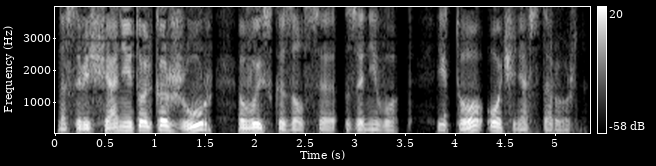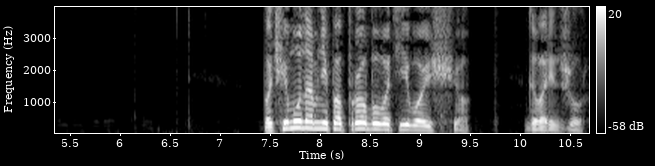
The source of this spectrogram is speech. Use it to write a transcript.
На совещании только Жур высказался за него, и то очень осторожно. — Почему нам не попробовать его еще? — говорит Жур.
